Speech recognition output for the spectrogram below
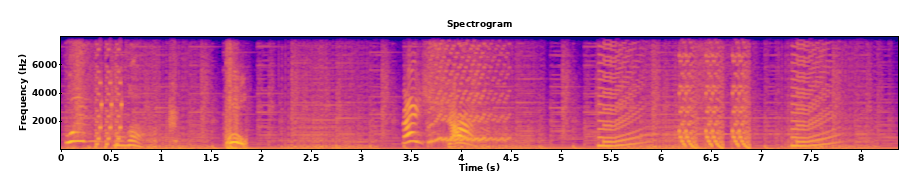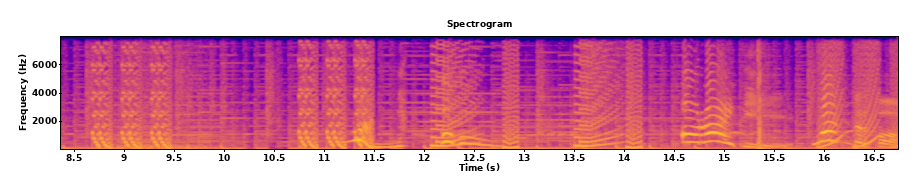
One block. Oh. Nice shot! One. Alrighty! Wonderful!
